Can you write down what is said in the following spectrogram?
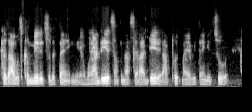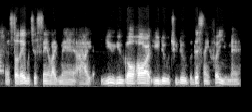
because I was committed to the thing, and when I did something, I said I did it. I put my everything into it. And so they were just saying like, man, I you you go hard, you do what you do, but this ain't for you, man.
